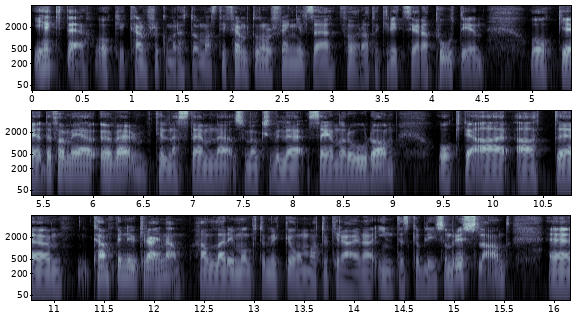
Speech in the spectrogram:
i häkte och kanske kommer att dömas till 15 års fängelse för att ha kritiserat Putin. Och eh, det för mig över till nästa ämne som jag också ville säga några ord om. Och det är att eh, kampen i Ukraina handlar i mångt och mycket om att Ukraina inte ska bli som Ryssland. Eh,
